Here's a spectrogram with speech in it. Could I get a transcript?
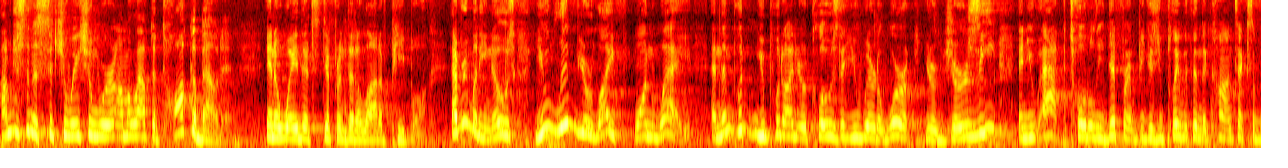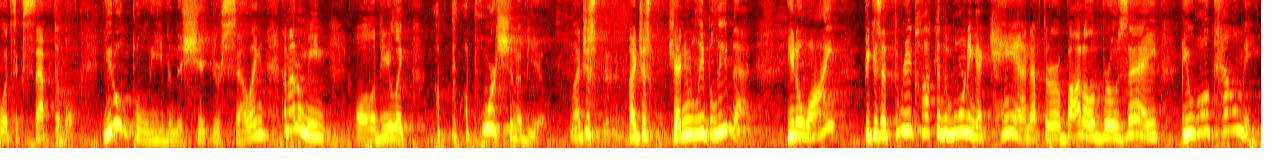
I'm just in a situation where I'm allowed to talk about it in a way that's different than a lot of people. Everybody knows you live your life one way, and then put, you put on your clothes that you wear to work, your jersey, and you act totally different because you play within the context of what's acceptable. You don't believe in the shit you're selling, and I don't mean all of you, like a, a portion of you. I just, I just genuinely believe that. You know why? Because at three o'clock in the morning at Cannes after a bottle of rosé, you all tell me.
